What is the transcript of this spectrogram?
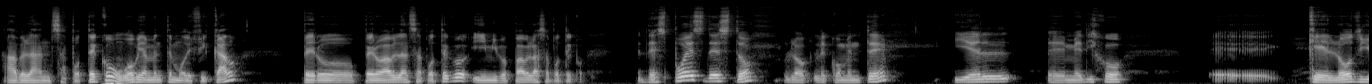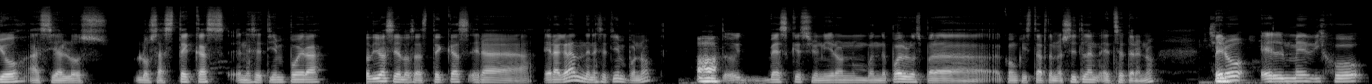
hablan zapoteco, obviamente modificado, pero, pero hablan zapoteco y mi papá habla zapoteco. Después de esto, lo, le comenté y él eh, me dijo eh, que el odio hacia los, los aztecas en ese tiempo era... El odio hacia los aztecas era, era grande en ese tiempo, ¿no? Ajá. Ves que se unieron un buen de pueblos para conquistar Tenochtitlan, etcétera, ¿no? Sí. Pero él me dijo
